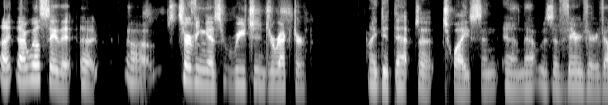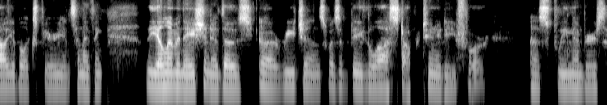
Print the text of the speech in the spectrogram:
I, I, will say that uh, uh, serving as region director I did that uh, twice, and and that was a very very valuable experience. And I think the elimination of those uh, regions was a big lost opportunity for SWE members.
